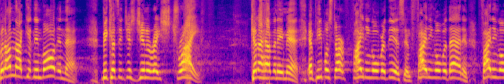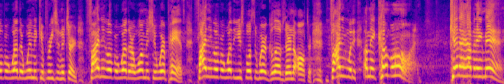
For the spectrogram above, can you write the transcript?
But I'm not getting involved in that because it just generates strife. Can I have an amen? And people start fighting over this and fighting over that and fighting over whether women can preach in the church, fighting over whether a woman should wear pants, fighting over whether you're supposed to wear gloves during the altar, fighting with it. I mean, come on. Can I have an amen?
